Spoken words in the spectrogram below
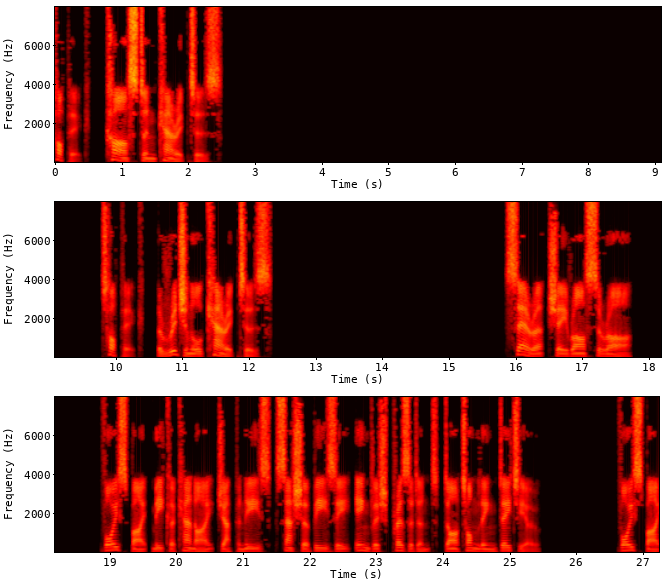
Topic: Cast and characters. Topic: Original characters. Sarah Sheira Sarah Voiced by Mika Kanai Japanese, Sasha Beasy English President, Da Tongling Datio Voiced by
